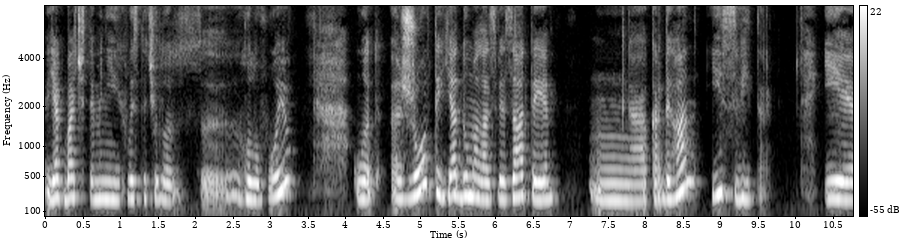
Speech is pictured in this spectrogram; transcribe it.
Як бачите, мені їх вистачило з е, головою. От, жовтий я думала зв'язати кардиган і світер. І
